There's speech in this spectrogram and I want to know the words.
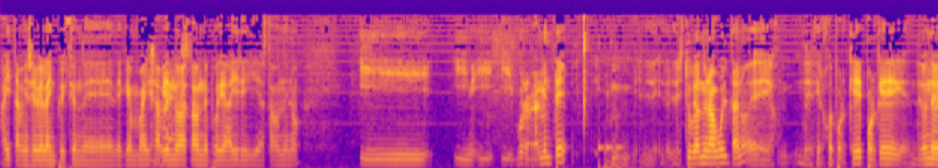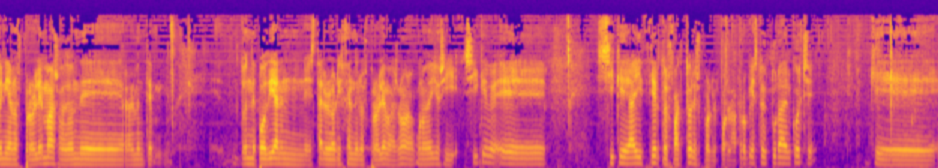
ahí también se ve la intuición de, de Ken Miles sabiendo hasta dónde podía ir y hasta dónde no y, y, y- y, bueno realmente le, estuve dando una vuelta no de, de decir joder por qué por qué de dónde venían los problemas o de dónde realmente eh, dónde podían estar el origen de los problemas no alguno de ellos y sí que eh, sí que hay ciertos factores por, por la propia estructura del coche que,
